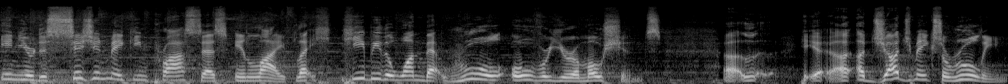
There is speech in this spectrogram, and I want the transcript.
In your decision making process in life, let He be the one that rule over your emotions. Uh, a judge makes a ruling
